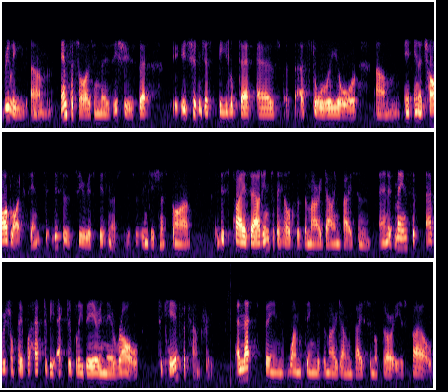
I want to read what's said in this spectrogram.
really um, emphasising those issues that it shouldn't just be looked at as a story or um, in a childlike sense. This is serious business. This is Indigenous science this plays out into the health of the Murray Darling Basin, and it means that Aboriginal people have to be actively there in their role to care for country. And that's been one thing that the Murray Darling Basin Authority has failed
